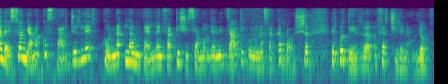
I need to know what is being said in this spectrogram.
Adesso andiamo a cospargerle con la Nutella, infatti ci siamo organizzati con una sacca poche per poter farcire meglio.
